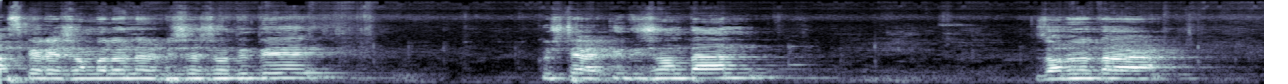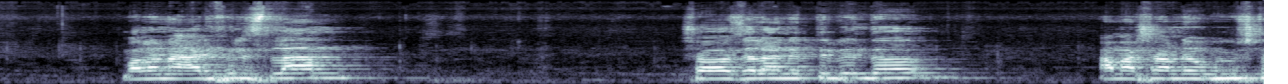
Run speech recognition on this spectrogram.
আজকের এই সম্মেলনের বিশেষ অতিথি, কুষ্টিয়ার কৃতি সন্তান, জননেতা মৌলানা আরিফুল ইসলাম সহ জেলা নেতৃবৃন্দ, আমার সামনে উপবিষ্ট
